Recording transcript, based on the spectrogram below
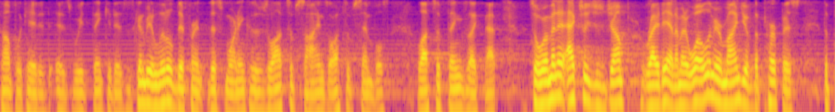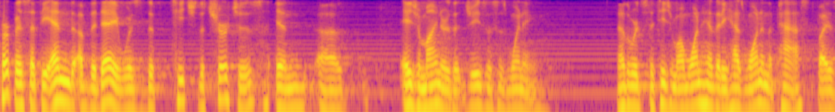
complicated as we'd think it is. It's going to be a little different this morning because there's lots of signs, lots of symbols, lots of things like that. So I'm going to actually just jump right in. I'm going to, well, let me remind you of the purpose. The purpose at the end of the day was to teach the churches in uh, Asia Minor that Jesus is winning. In other words, to teach him on one hand that he has won in the past by his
